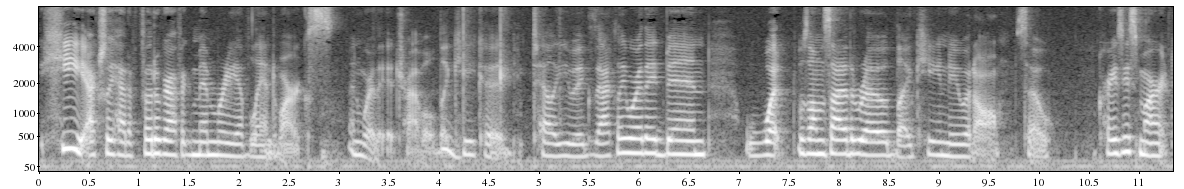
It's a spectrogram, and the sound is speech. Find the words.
he actually had a photographic memory of landmarks and where they had traveled. Like, he could tell you exactly where they'd been, what was on the side of the road. Like, he knew it all. So, crazy smart,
